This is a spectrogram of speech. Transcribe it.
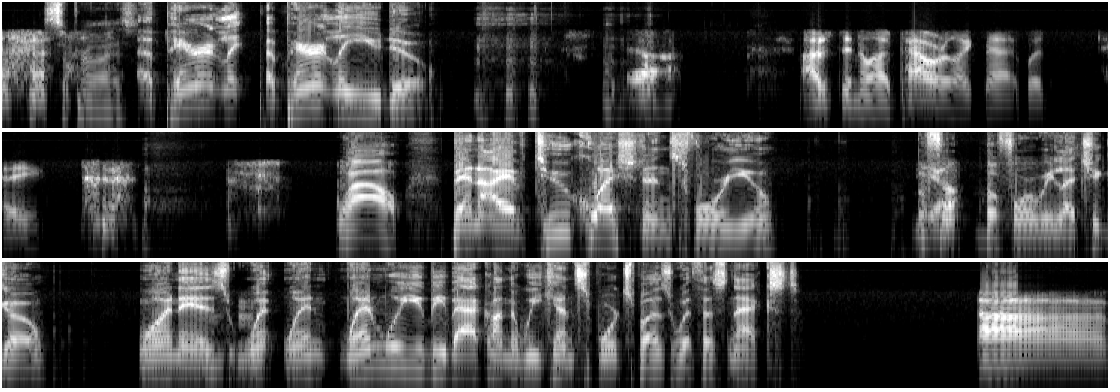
Surprise. Apparently apparently you do. yeah, I just didn't know I had power like that. But hey. Wow. Ben, I have two questions for you before before we let you go. One is Mm-hmm. when when when will you be back on the weekend sports buzz with us next? Uh,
